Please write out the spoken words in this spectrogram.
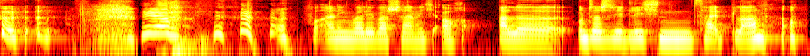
ja. Vor allen Dingen, weil ihr wahrscheinlich auch alle unterschiedlichen Zeitplan habt.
